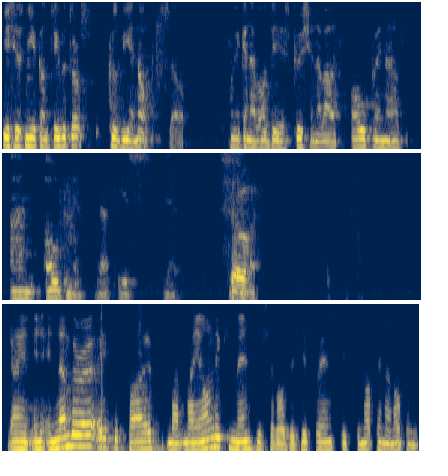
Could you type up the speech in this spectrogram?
This is new contributors could be enough. So we can avoid the discussion about open up and open it. That is, yeah. So Yeah, in, in, in number 85, my, my only comment is about the difference between open and open.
